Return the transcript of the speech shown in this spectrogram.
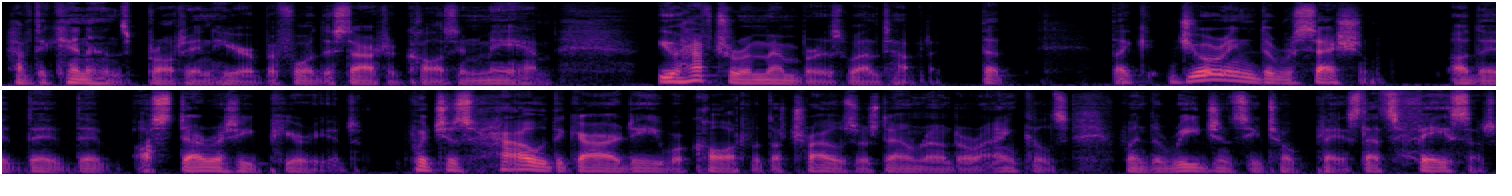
have the Kinahans brought in here before they started causing mayhem? You have to remember as well, Tabitha, that like during the recession or the, the, the austerity period, which is how the Gardaí were caught with their trousers down around their ankles when the Regency took place. Let's face it.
